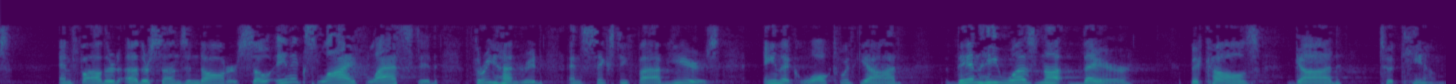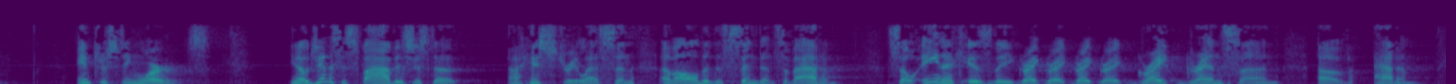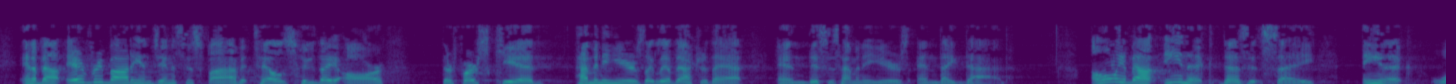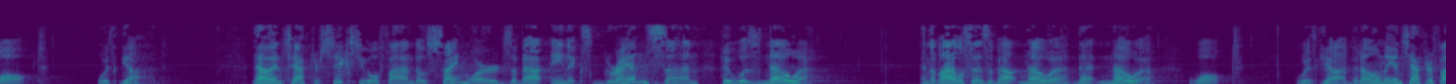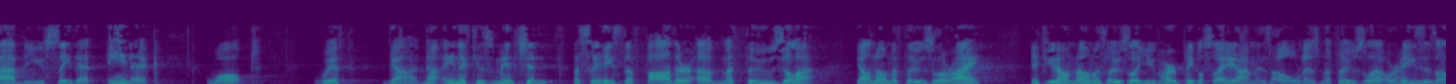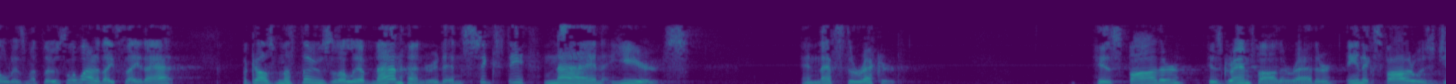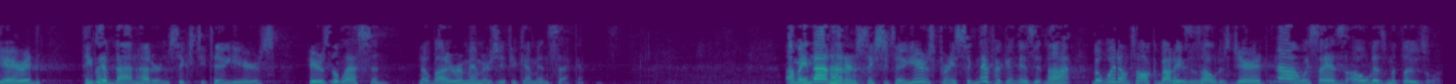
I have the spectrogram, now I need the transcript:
and fathered other sons and daughters. So Enoch's life lasted 365 years. Enoch walked with God. Then he was not there because God took him. Interesting words. You know, Genesis 5 is just a, a history lesson of all the descendants of Adam. So Enoch is the great, great, great, great, great grandson of Adam. And about everybody in Genesis 5, it tells who they are, their first kid, how many years they lived after that, and this is how many years, and they died. Only about Enoch does it say Enoch walked with God. Now in chapter 6 you will find those same words about Enoch's grandson who was Noah. And the Bible says about Noah that Noah walked with God. But only in chapter 5 do you see that Enoch walked with God. Now Enoch is mentioned, let's see, he's the father of Methuselah. Y'all know Methuselah, right? If you don't know Methuselah, you've heard people say, I'm as old as Methuselah, or he's as old as Methuselah. Why do they say that? Because Methuselah lived 969 years. And that's the record. His father, his grandfather rather, Enoch's father was Jared. He lived 962 years. Here's the lesson. Nobody remembers if you come in second. I mean, 962 years is pretty significant, is it not? But we don't talk about he's as old as Jared. No, we say as old as Methuselah.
